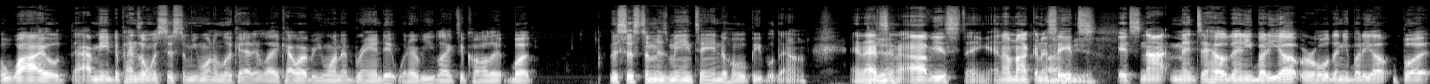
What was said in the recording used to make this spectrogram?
a wild. I mean, depends on what system you want to look at it, like however you want to brand it, whatever you like to call it. But the system is maintained to hold people down, and that's Yeah. an obvious thing. And I'm not gonna say it's it's not meant to hold anybody up or hold anybody up, but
